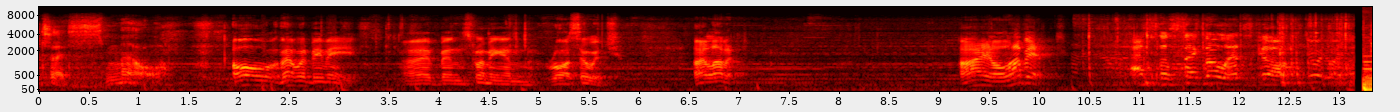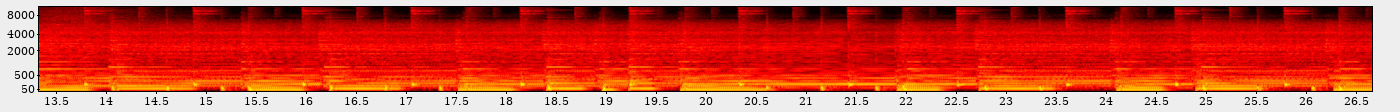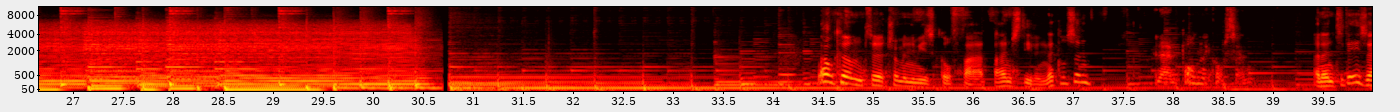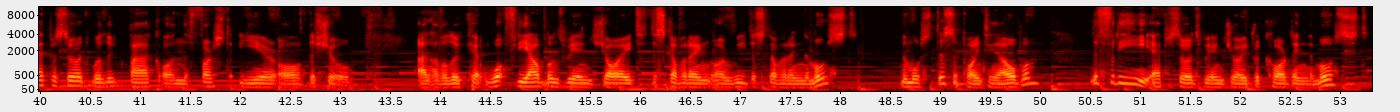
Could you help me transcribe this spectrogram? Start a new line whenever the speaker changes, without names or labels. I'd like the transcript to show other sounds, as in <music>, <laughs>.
What's that smell?
Oh, that would be me. I've been swimming in raw sewage. I love it. I love it. That's the signal. Let's go.
Welcome to Trimming the Musical Fat. I'm Stephen Nicholson,
And I'm Paul Nicholson.
and in today's episode, we'll look back on the first year of the show and have a look at what three albums we enjoyed discovering or rediscovering the most, the most disappointing album, the three episodes we enjoyed recording the most.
